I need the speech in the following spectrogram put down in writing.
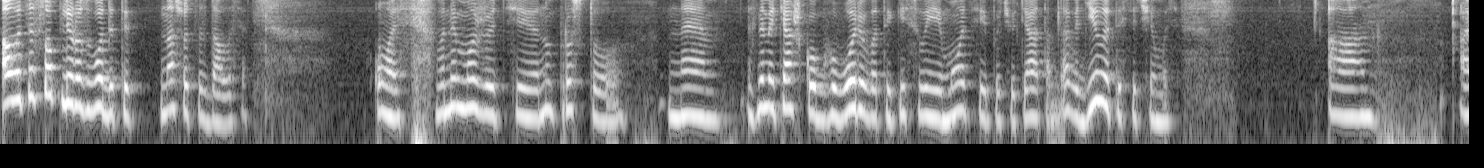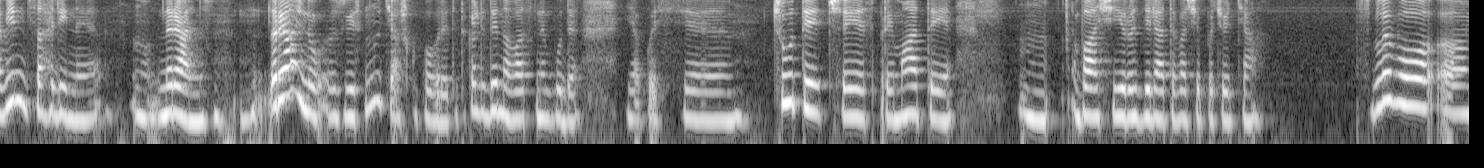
А оце соплі розводити, на що це здалося? Ось, вони можуть е, ну, просто не. З ними тяжко обговорювати якісь свої емоції, почуття, там, да, ви ділитеся чимось. А, а він взагалі не, ну, нереально, реально, звісно, ну, тяжко поговорити. Така людина вас не буде якось е, чути чи сприймати ваші і розділяти ваші почуття. Особливо, е,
